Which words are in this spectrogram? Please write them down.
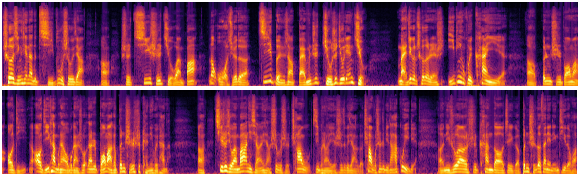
车型现在的起步售价。啊，是七十九万八。那我觉得基本上百分之九十九点九，买这个车的人是一定会看一眼啊，奔驰、宝马、奥迪。奥迪看不看我不敢说，但是宝马和奔驰是肯定会看的。啊，七十九万八，你想一想是不是？叉五基本上也是这个价格，叉五甚至比它还贵一点。啊，你说要是看到这个奔驰的三点零 T 的话，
